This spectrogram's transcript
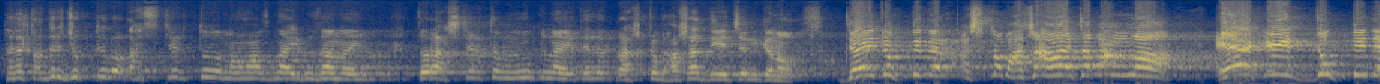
তাহলে তাদের যুক্তি হলো, রাষ্ট্রের তো নামাজ নাই, রোজা নাই। তো রাষ্ট্রের তো মুখ নাই, তাহলে রাষ্ট্র ভাষা দিয়েছেন কেন? যেই যুক্তিতে রাষ্ট্র ভাষা হয়েছে বাংলা, একই যুক্তিতে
